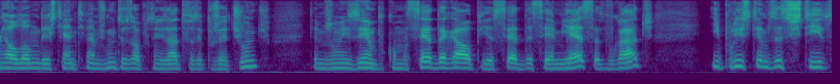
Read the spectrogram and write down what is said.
E ao longo deste ano tivemos muitas oportunidades de fazer projetos juntos. Temos um exemplo como a sede da Galp e a sede da CMS, advogados, e por isso temos assistido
